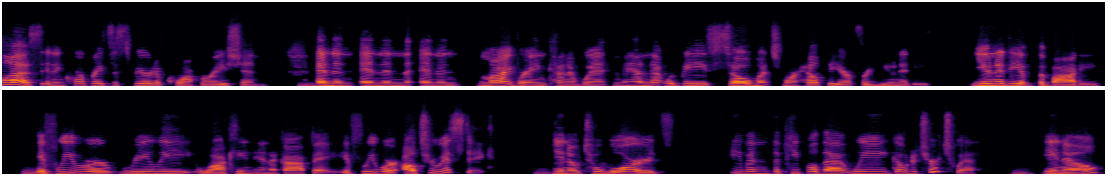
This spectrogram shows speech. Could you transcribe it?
plus it incorporates a spirit of cooperation Mhm. and then and then and then my brain kind of went man that would be so much more healthier for unity unity of the body Mm. if we were really walking in agape if we were altruistic Mm. you know towards even the people that we go to church with Mm. you know.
